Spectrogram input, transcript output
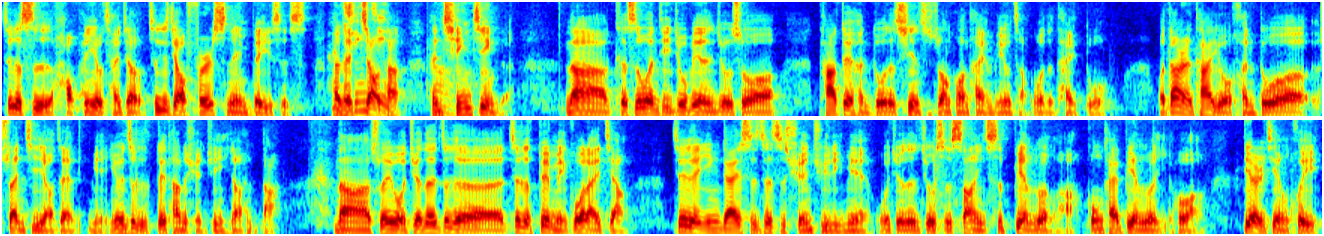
这个是好朋友才叫，这个叫 first name basis，他才叫他很亲近的。那可是问题就变成就是说，他对很多的现实状况他也没有掌握的太多。我当然，他有很多算计要在里面，因为这个对他的选区影响很大。那所以我觉得这个这个对美国来讲，这个应该是这次选举里面，我觉得就是上一次辩论啊，公开辩论以后啊，第二件会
